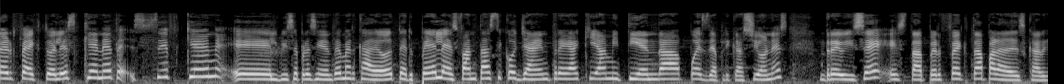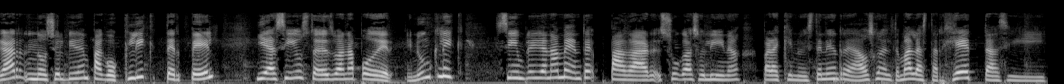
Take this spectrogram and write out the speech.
Perfecto, él es Kenneth Sifken, el vicepresidente de mercadeo de Terpel, es fantástico, ya entré aquí a mi tienda pues de aplicaciones, revisé, está perfecta para descargar, no se olviden, pago clic Terpel y así ustedes van a poder en un clic simple y llanamente pagar su gasolina para que no estén enredados con el tema de las tarjetas y,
